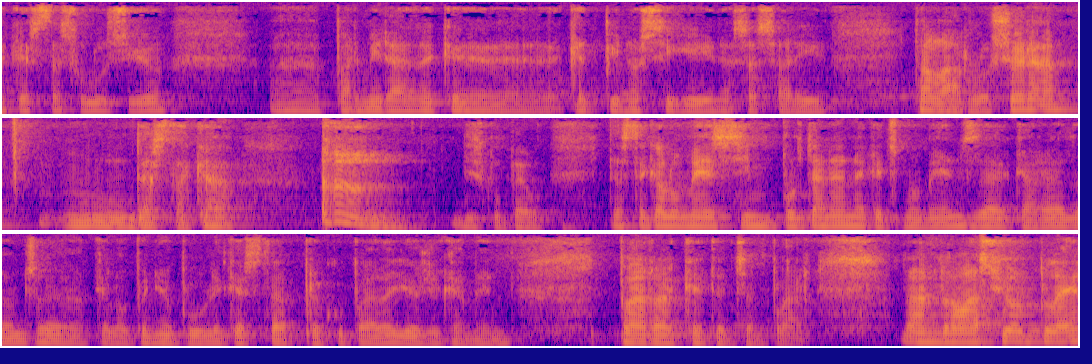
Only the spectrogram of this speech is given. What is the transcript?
aquesta solució eh, per mirar de que aquest pi no sigui necessari talar-lo. Això era mm, destacar disculpeu, destacar el més important en aquests moments de cara doncs, a que l'opinió pública està preocupada, lògicament, per aquest exemplar. En relació al ple,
